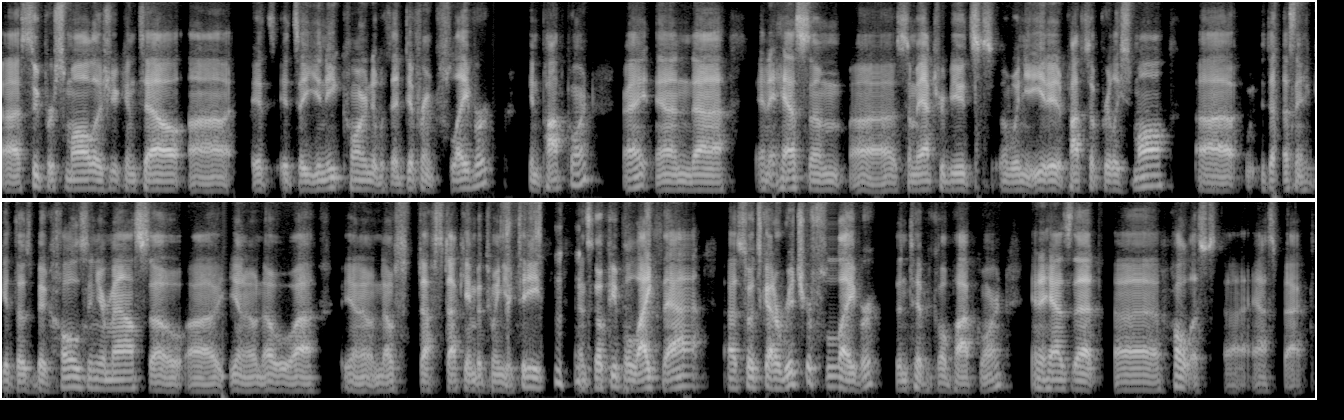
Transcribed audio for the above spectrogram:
uh, super small, as you can tell. Uh, it's it's a unique corn with a different flavor in popcorn, right? And uh, and it has some uh, some attributes. When you eat it, it pops up really small. Uh, it doesn't get those big holes in your mouth, so you know no you know no stuff stuck in between your teeth, and so people like that. so it's got a richer flavor than typical popcorn, and it has that uh, hulless aspect.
